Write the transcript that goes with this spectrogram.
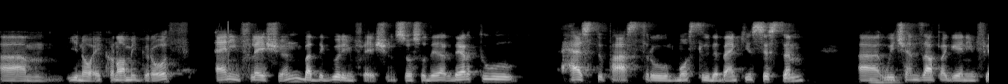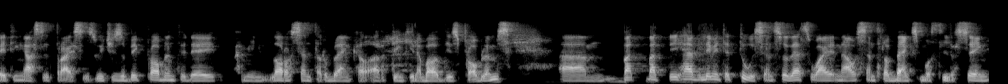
um, you know economic growth and inflation, but the good inflation. So so their their tool has to pass through mostly the banking system uh, mm-hmm. which ends up again inflating asset prices, which is a big problem today. I mean, a lot of central banks are thinking about these problems, um, but but they have limited tools, and so that's why now central banks mostly are saying,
